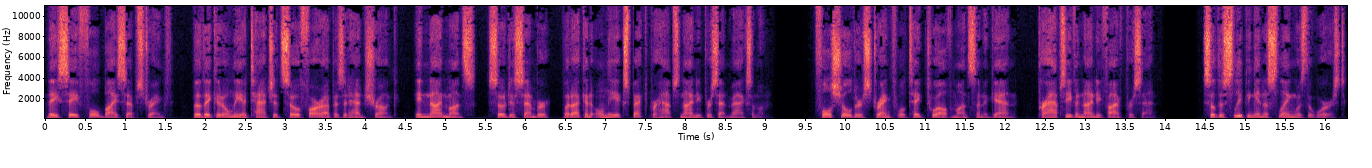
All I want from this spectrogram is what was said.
they say full bicep strength, though they could only attach it so far up as it had shrunk, in 9 months, so December, but I can only expect perhaps 90% maximum. Full shoulder strength will take 12 months and again, perhaps even 95%. So the sleeping in a sling was the worst,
